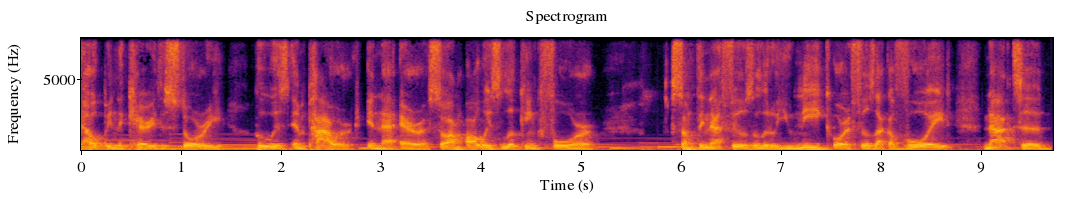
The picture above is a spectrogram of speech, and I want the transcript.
helping to carry the story who is empowered in that era. So I'm always looking for something that feels a little unique or it feels like a void, not to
